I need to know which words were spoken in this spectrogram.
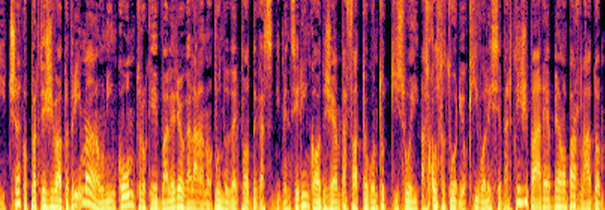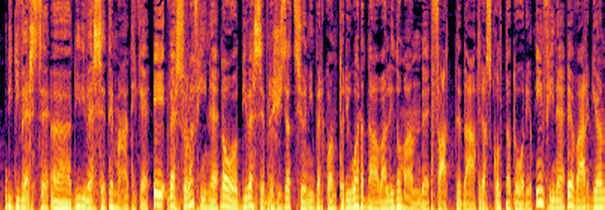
Glitch, ho partecipato prima a un incontro che Valerio Galano, appunto del podcast di Pensieri in Codice, ha fatto con tutti i suoi ascoltatori o chi volesse partecipare abbiamo parlato di diverse, uh, di diverse tematiche e verso la fine do diverse precisazioni per quanto riguardava le domande fatte da altri ascoltatori. Infine, Levargion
